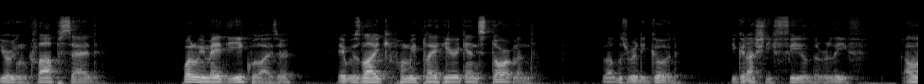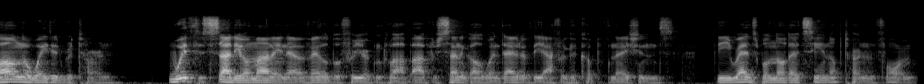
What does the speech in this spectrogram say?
Jurgen Klopp said, When we made the equaliser, it was like when we played here against Dortmund. That was really good. You could actually feel the relief. A long awaited return. With Sadio Mane now available for Jurgen Klopp after Senegal went out of the Africa Cup of Nations, the Reds will no doubt see an upturn in form,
